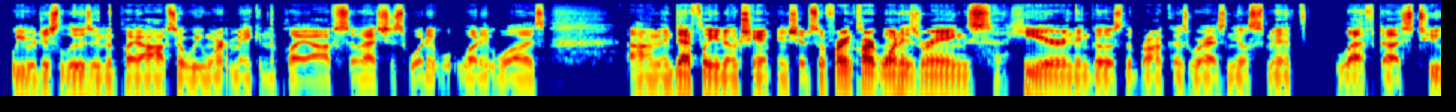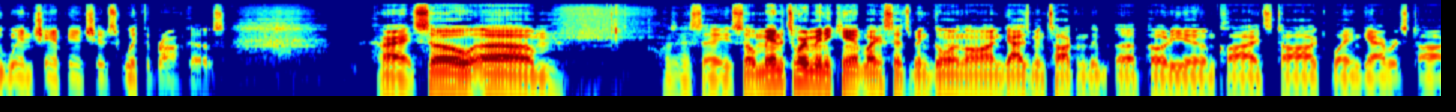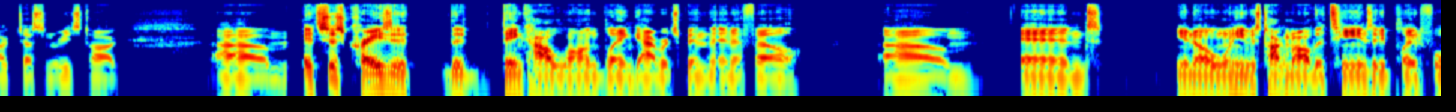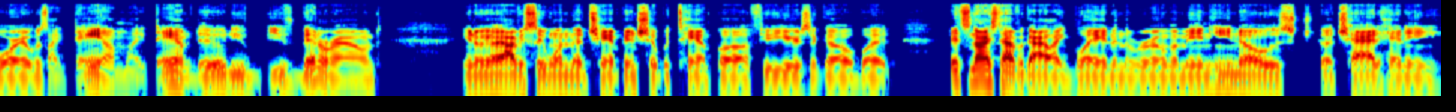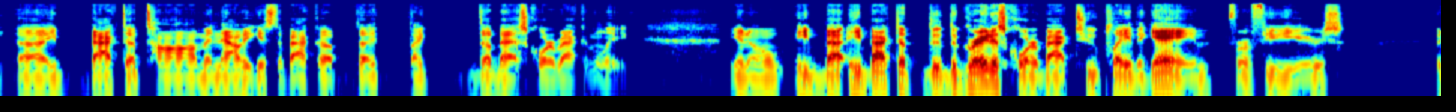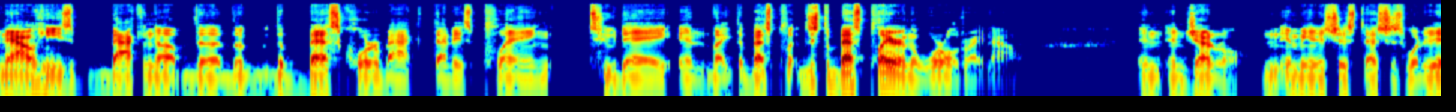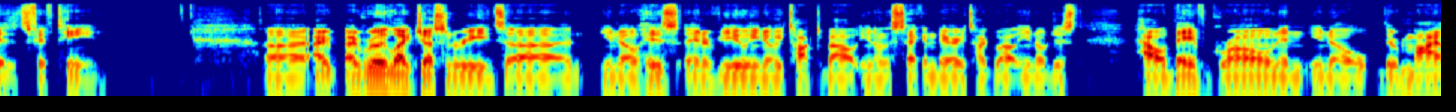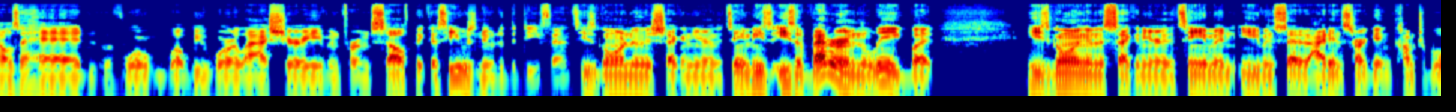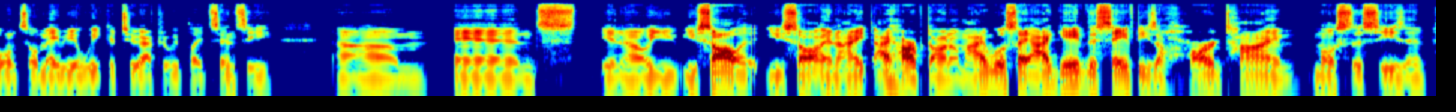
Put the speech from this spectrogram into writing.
we were just losing the playoffs or we weren't making the playoffs. So that's just what it what it was. Um, and definitely no championship. So Frank Clark won his rings here and then goes to the Broncos, whereas Neil Smith left us to win championships with the Broncos. All right, so um, I was gonna say so mandatory minicamp, like I said, has been going on. Guys have been talking to the uh, podium. Clyde's talked, Blaine Gabbert's talked, Justin Reid's talked. Um, it's just crazy to the think how long Blaine Gabbert's been in the NFL. Um, and you know, when he was talking about all the teams that he played for, it was like, damn, like, damn, dude, you've you've been around. You know, he obviously won the championship with Tampa a few years ago, but it's nice to have a guy like Blaine in the room. I mean, he knows uh, Chad Henne. Uh, he backed up Tom, and now he gets to back up the like the best quarterback in the league. You know, he ba- he backed up the, the greatest quarterback to play the game for a few years, but now he's backing up the the the best quarterback that is playing today and like the best pl- just the best player in the world right now in in general. I mean, it's just that's just what it is. It's 15. Uh, I I really like Justin Reid's uh, you know his interview. You know, he talked about you know the secondary, talked about you know just how they've grown and you know they're miles ahead of what we were last year even for himself because he was new to the defense he's going in his second year in the team he's he's a veteran in the league but he's going in the second year of the team and he even said it i didn't start getting comfortable until maybe a week or two after we played cincy um, and you know you you saw it you saw and i i harped on him i will say i gave the safeties a hard time most of the season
